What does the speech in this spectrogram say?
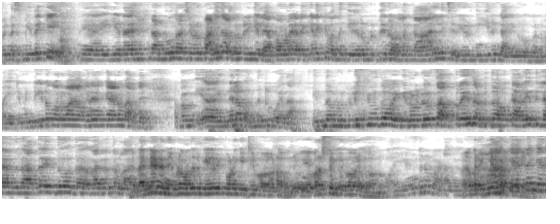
പിന്നെ സ്മിതയ്ക്ക് ഈയിടെ രണ്ടു മൂന്ന് ആഴ്ച ഇവിടെ പണി നടന്നുകൊണ്ടിരിക്കല്ലേ അപ്പൊ അവളെ ഇടയ്ക്കിടയ്ക്ക് വന്ന് കയറുമ്പോഴത്തേനും ഉള്ള കാലിന് ചെറിയൊരു നീരും കാര്യങ്ങളും ഒക്കെ ഉണ്ട്. വൈറ്റമിൻ ഡിയുടെ കുറവാണ്. അങ്ങനെയൊക്കെയാണ് പറഞ്ഞത്. അപ്പം ഇന്നലെ വന്നിട്ട് പോയതാ. ഇന്ന് നമ്മൾ വിളിക്കുന്നതോ ഇങ്ങനെ ഒരു സർപ്രൈസ് ഉണ്ടെന്നോ? അവർക്ക് അറിയത്തില്ലായിരുന്നല്ലോ അത് ഇതോ തന്നെയല്ല ഇവിടെ വന്നിട്ട് കേറി പോണെങ്കിൽ ഇച്ചിരി പോകണം ഒരു എവറസ്റ്റ് കയറുന്നവരെ കയറണം ഭയങ്കര പാടാ. ഭയങ്കര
